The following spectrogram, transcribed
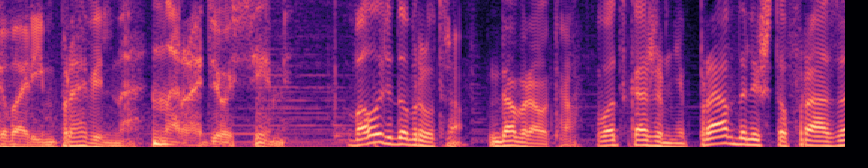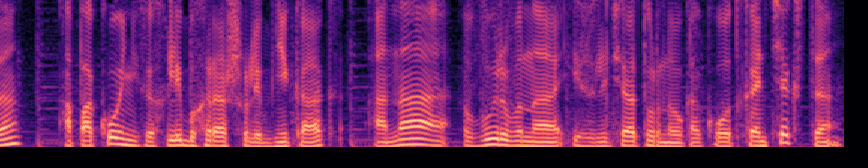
Говорим правильно на Радио 7. Володя, доброе утро. Доброе утро. Вот скажи мне, правда ли, что фраза о покойниках либо хорошо, либо никак, она вырвана из литературного какого-то контекста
